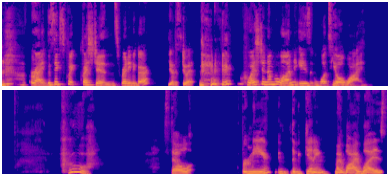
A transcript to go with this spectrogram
All right, the six quick questions. Ready to go? Yeah, let's do it. Question number one is What's your why? Whew. So, for me, in the beginning, my why was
